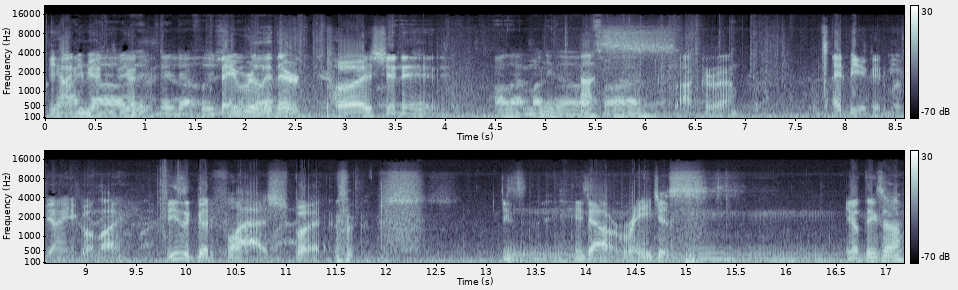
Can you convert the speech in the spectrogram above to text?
Behind you, behind you, behind they, you. they definitely. They really, they're pushing it. All that money though. Not That's why. Sakura. It'd be a good movie, I ain't gonna lie. He's a good Flash, but he's he's outrageous. You don't think so?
